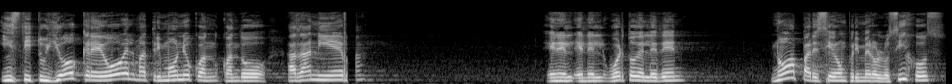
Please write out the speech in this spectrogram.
instituyó, creó el matrimonio, cuando, Adán y Eva en el, en el huerto del Edén, no aparecieron primero los hijos,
